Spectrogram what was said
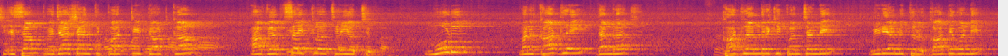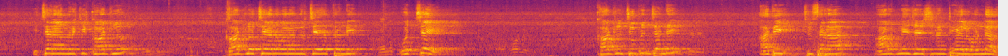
చేసాం ప్రజాశాంతి పార్టీ డాట్ కామ్. ఆ వెబ్సైట్లో చేయొచ్చు. మూడు మన కార్డులై ధనరాజ్. కార్డులు అందరికీ పంచండి. మీడియా మిత్రులు కార్డు ఇవ్వండి. ఇచ్చారా అందరికీ కార్డులు. కార్డులు వచ్చాయని వారందరూ చేయొద్దండి. వచ్చాయి కార్డులు చూపించండి. అది చూసారా? ఆర్గనైజేషన్ అంటే ఇలా ఉండాలి.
